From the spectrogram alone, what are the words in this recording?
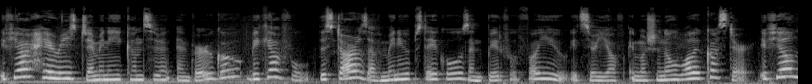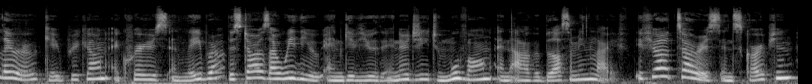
If you are Aries, Gemini, Cancer, and Virgo, be careful. The stars have many obstacles and painful for you. It's a year of emotional roller coaster. If you are Leo, Capricorn, Aquarius, and Libra, the stars are with you and give you the energy to move on and have a blossoming life. If you are Taurus and Scorpion,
